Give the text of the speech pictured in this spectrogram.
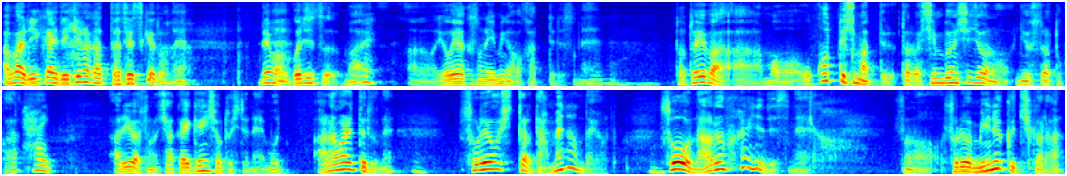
あまり理解できなかったですけどね。でも後日、まはい。あ、あのようやくその意味が分かってですね。例えばあもう起こってしまってる。例えば新聞市場のニュースだとかはい。あるいはその社会現象としてねもう現れてるねそれを知ったらダメなんだよと、そうなる前にですねそのそれを見抜く力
